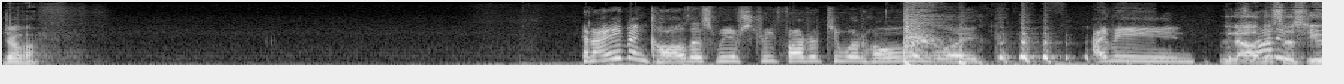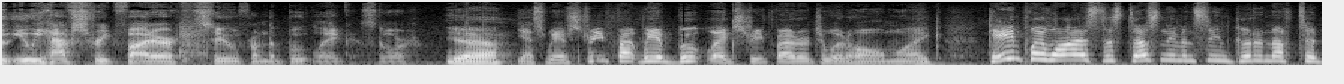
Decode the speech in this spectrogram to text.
Jova. Can I even call this We Have Street Fighter 2 at home? Like, I mean, No, this a- is you. You we have Street Fighter Two from the bootleg store. Yeah. yes, we have Street Fighter. We have bootleg Street Fighter 2 at home. Like, gameplay wise, this doesn't even seem good enough to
